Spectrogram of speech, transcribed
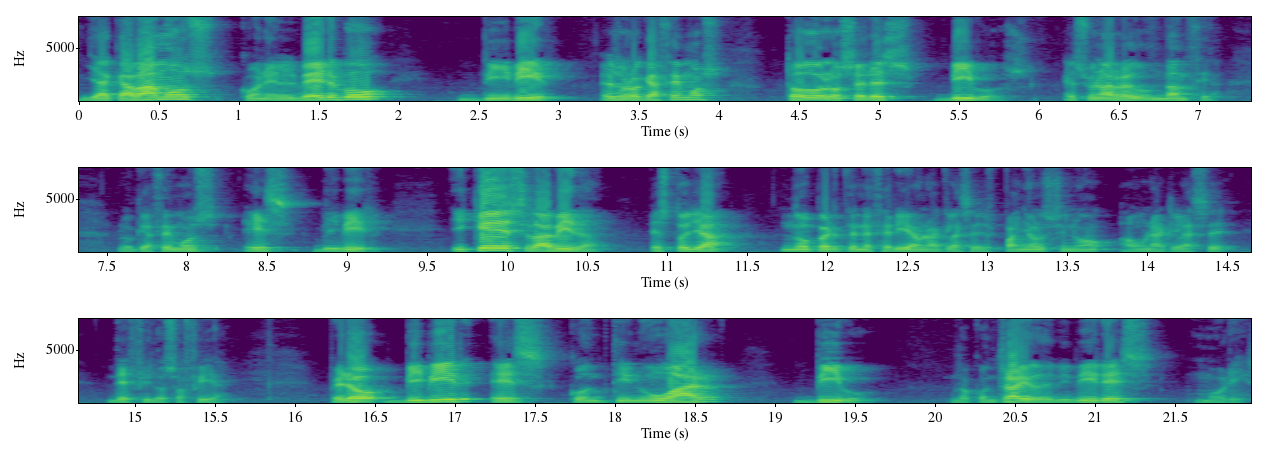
Y acabamos con el verbo vivir. Eso es lo que hacemos todos los seres vivos. Es una redundancia. Lo que hacemos es vivir. ¿Y qué es la vida? Esto ya no pertenecería a una clase de español, sino a una clase de filosofía. Pero vivir es continuar vivo. Lo contrario de vivir es morir.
